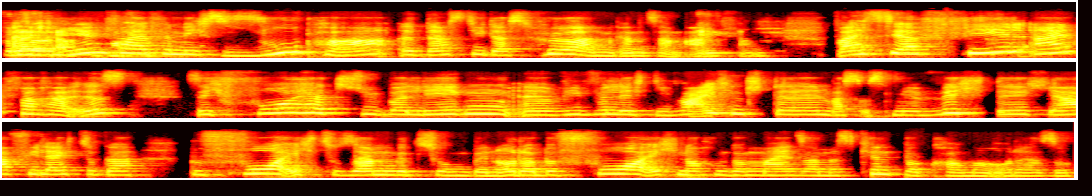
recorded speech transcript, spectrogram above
also auf jeden Fall finde ich es super, äh, dass die das hören ganz am Anfang, weil es ja viel einfacher ist, sich vorher zu überlegen, äh, wie will ich die Weichen stellen, was ist mir wichtig, ja, vielleicht sogar bevor ich zusammengezogen bin oder bevor ich noch ein gemeinsames Kind bekomme oder so.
